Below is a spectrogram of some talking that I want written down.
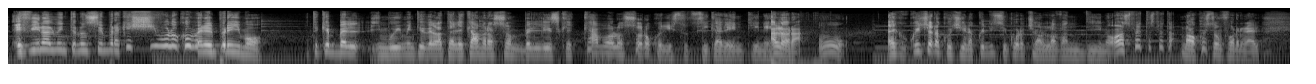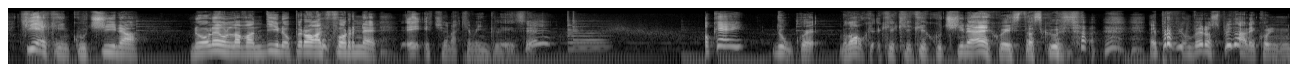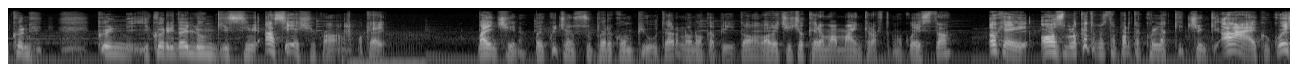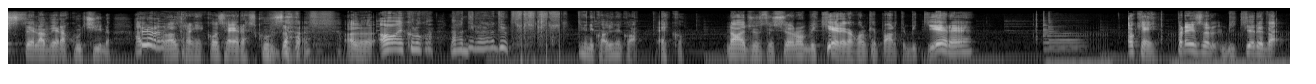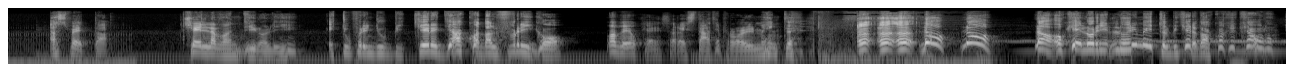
E finalmente non sembra che scivolo come nel primo. Guardate che belli. I movimenti della telecamera sono bellissimi. Che cavolo sono quegli stuzzicadenti. Allora, uh. Ecco, qui c'è la cucina, quindi sicuro c'è un lavandino. Oh, aspetta, aspetta. No, questo è un fornello. Chi è che in cucina non è un lavandino, però ha il fornello? E, e c'è una chiave inglese? Ok. Dunque, no, che, che, che, cucina è questa, scusa? È proprio un vero ospedale con, con, con, i corridoi lunghissimi. Ah, si esce qua? Ok. Vai in Cina. Poi qui c'è un supercomputer, non ho capito. Vabbè, ci giocheremo a Minecraft con questo. Ok, ho sbloccato questa porta con la kitchen key. Ah, ecco, questa è la vera cucina. Allora l'altra che cos'era, scusa? Allora, oh, eccolo qua. Lavandino, lavandino. Vieni qua, vieni qua. Ecco. No, giusto, ci sarà un bicchiere da qualche parte. Bicchiere? Ok, preso il bicchiere da... Aspetta. C'è il lavandino lì? E tu prendi un bicchiere di acqua dal frigo? Vabbè, ok, sarà estate probabilmente. Uh, uh, uh, no, no! No, ok, lo, ri lo, rimetto il bicchiere d'acqua, che cavolo.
